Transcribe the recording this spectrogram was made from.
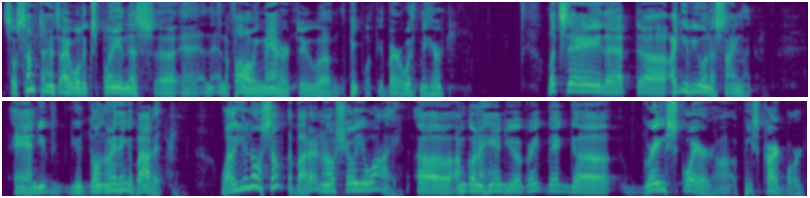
So sometimes I will explain this uh, in, in, the following manner to uh, the people, if you bear with me here. Let's say that uh, I give you an assignment, and you, you don't know anything about it. Well, you know something about it, and I'll show you why. Uh, I'm going to hand you a great big uh, gray square, uh, a piece of cardboard,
